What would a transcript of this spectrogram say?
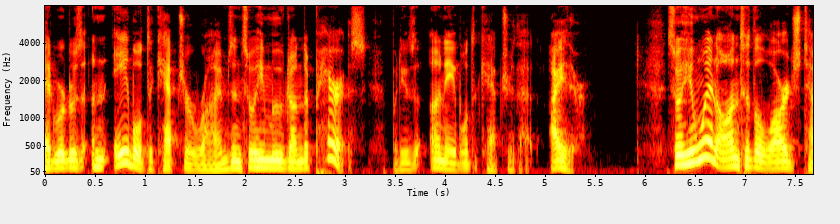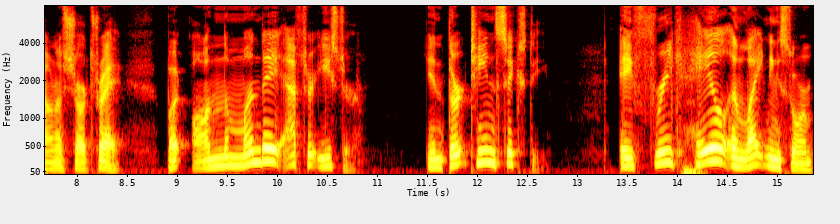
Edward was unable to capture Rheims, and so he moved on to Paris, but he was unable to capture that either. So he went on to the large town of Chartres, but on the Monday after Easter, in 1360, a freak hail and lightning storm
